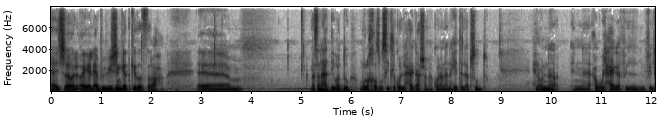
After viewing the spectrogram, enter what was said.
إيش هي ال abbreviation جت كده الصراحة. بس أنا هدي برضه ملخص بسيط لكل حاجة عشان أكون أنا نهيت ال episode. إحنا قلنا إن أول حاجة في ال في ال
